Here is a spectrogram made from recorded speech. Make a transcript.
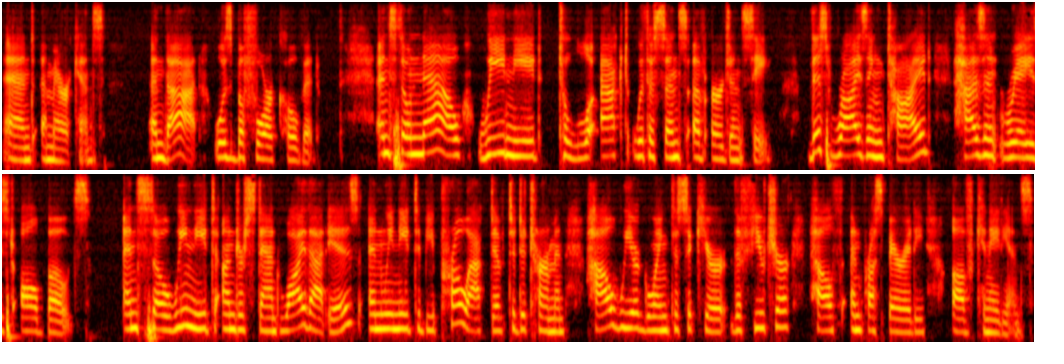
and Americans. And that was before COVID. And so now we need to lo- act with a sense of urgency. This rising tide hasn't raised all boats. And so we need to understand why that is, and we need to be proactive to determine how we are going to secure the future health and prosperity of Canadians.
